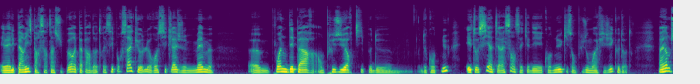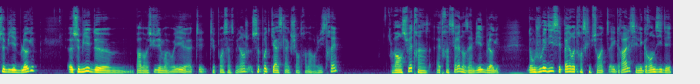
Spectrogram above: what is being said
eh elle est permise par certains supports et pas par d'autres. Et c'est pour ça que le recyclage de même point de départ en plusieurs types de, de contenus est aussi intéressant. C'est qu'il y a des contenus qui sont plus ou moins figés que d'autres. Par exemple, ce billet de blog, euh, ce billet de... Pardon, excusez-moi, vous voyez, euh, tes, points, ça se mélange. Ce podcast-là que je suis en train d'enregistrer va ensuite être, inséré dans un billet de blog. Donc je vous l'ai dit, c'est pas une retranscription intégrale, c'est les grandes idées.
